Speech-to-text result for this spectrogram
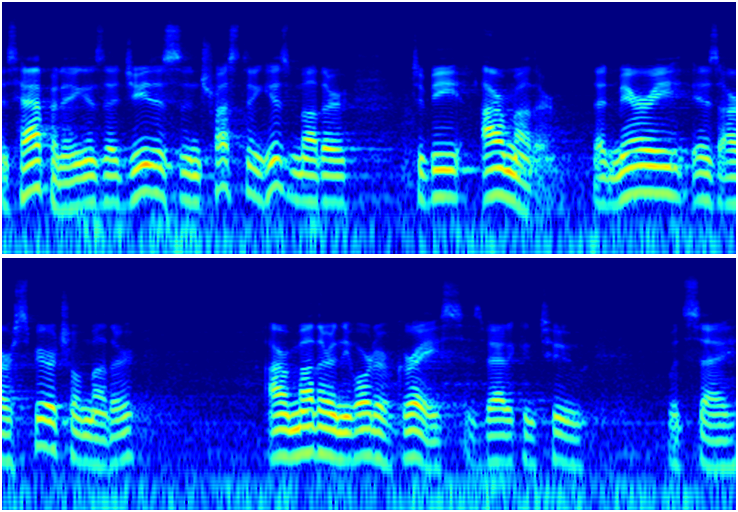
is happening is that Jesus is entrusting his mother to be our mother, that Mary is our spiritual mother, our mother in the order of grace, as Vatican II would say.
